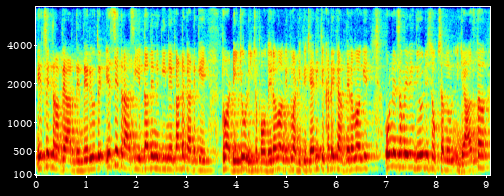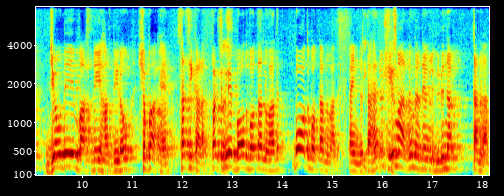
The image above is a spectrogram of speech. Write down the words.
ਇਸੇ ਤਰ੍ਹਾਂ ਪਿਆਰ ਦਿੰਦੇ ਰਹੋ ਤੇ ਇਸੇ ਤਰ੍ਹਾਂ ਅਸੀਂ ਇਦਾਂ ਦੇ ਨਗੀਨੇ ਕੱਢ ਕੱਢ ਕੇ ਤੁਹਾਡੀ ਝੋਲੀ ਚ ਪਾਉਂਦੇ ਰਵਾਂਗੇ, ਤੁਹਾਡੀ ਕਚਹਿਰੀ 'ਚ ਖੜੇ ਕਰਦੇ ਰਵਾਂਗੇ। ਉਹਨੇ ਸਮੇਂ ਦੀ ਦਿਓ ਜੀ ਸੁਖ ਸਾਨੂੰ ਇਜਾਜ਼ਤ, ਜਿਉਂਦੇ, ਵਸਦੇ ਹੱਸਦੇ ਰਹੋ ਸ਼ੱਬਾ ਖੈਰ। ਸਤਿ ਸ਼੍ਰੀ ਅਕਾਲ। ਭਗਤ ਵੀਰੇ ਬਹੁਤ ਬਹੁਤ ਧੰਨਵਾਦ। ਬਹੁਤ ਬਹੁਤ ਧੰਨਵਾਦ। ਟਾਈਮ ਦਿੱਤਾ ਹੈ। ਜੋ ਸ਼ੇਅਰ ਮਾਰ ਦਿਓ ਮਿਲਦੇ ਹਾਂ ਅਗਲੀ ਵੀਡੀਓ ਨਾਲ। ਧੰਨਵਾਦ।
